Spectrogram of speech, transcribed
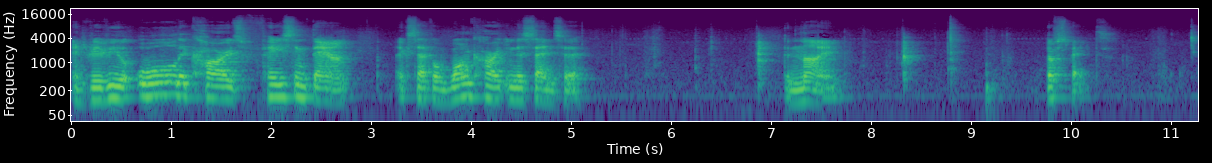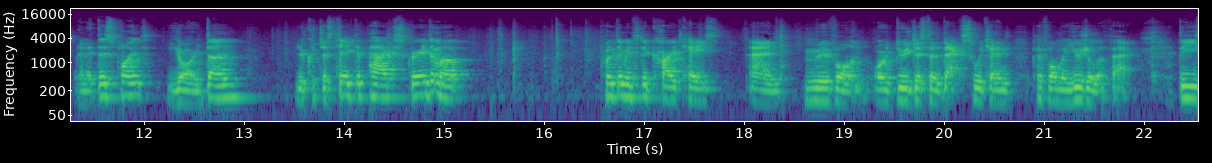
and reveal all the cards facing down except for one card in the center, the nine of spades. And at this point, you're done. You could just take the pack, square them up, put them into the card case, and move on, or do just a deck switch and perform a usual effect. The,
